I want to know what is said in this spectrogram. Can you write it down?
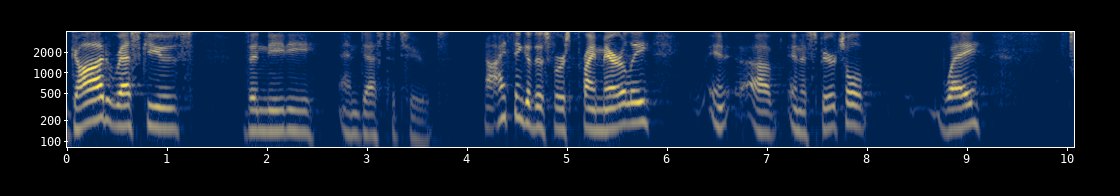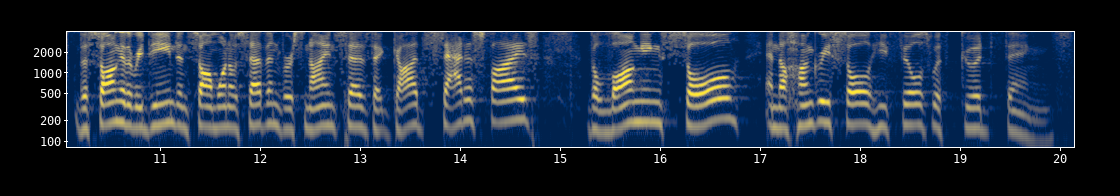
God rescues the needy and destitute. Now, I think of this verse primarily in, uh, in a spiritual way. The Song of the Redeemed in Psalm 107, verse 9 says that God satisfies the longing soul, and the hungry soul He fills with good things.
